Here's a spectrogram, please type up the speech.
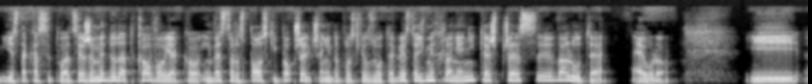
jest taka sytuacja, że my dodatkowo jako inwestor z Polski po przeliczeniu do polskiego złotego jesteśmy chronieni też przez walutę euro. I e,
